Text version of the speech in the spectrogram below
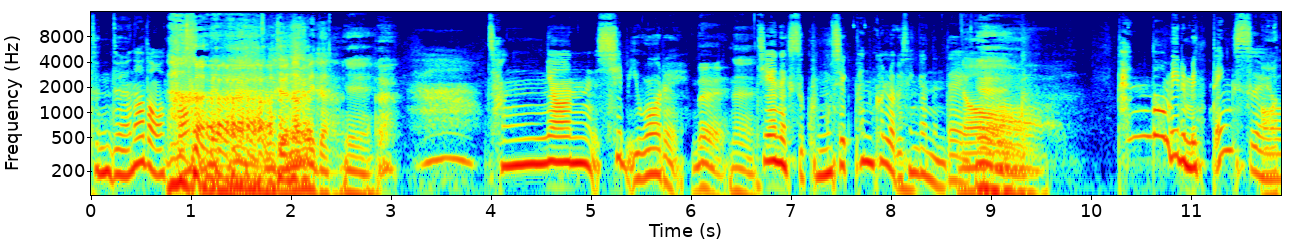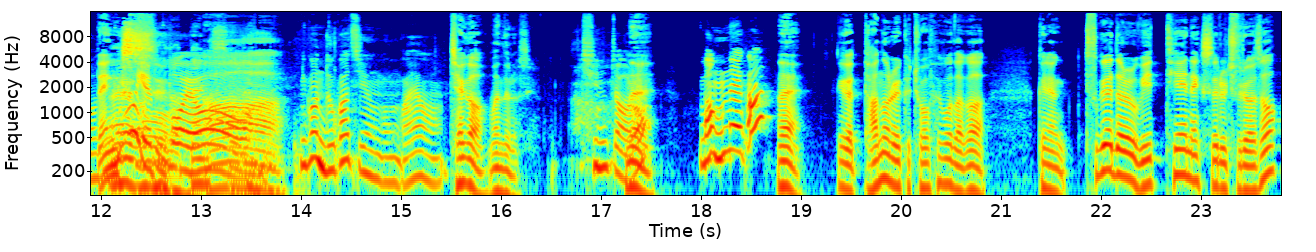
든든하다 맞다. 든든합니다. 예. 작년 12월에 네. 네. TNX 공식 팬클럽이 생겼는데 어. 팬덤 이름이 땡스예요. 어, 너무 땡스. 예뻐요. 아. 이건 누가 지은 건가요? 제가 만들었어요. 진짜로? 네. 막내가? 네. 그러니까 단어를 이렇게 조합해 보다가 그냥 Together with TNX를 줄여서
